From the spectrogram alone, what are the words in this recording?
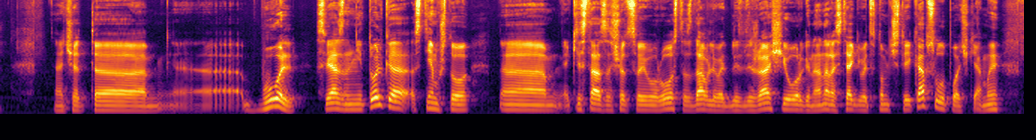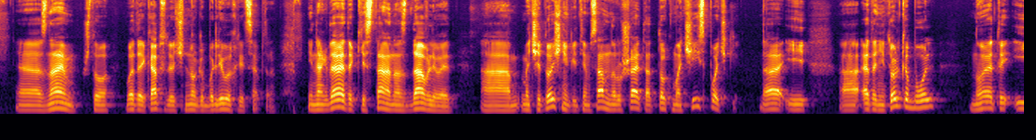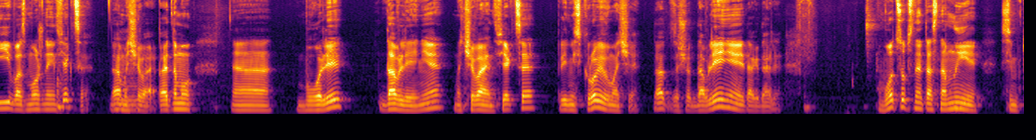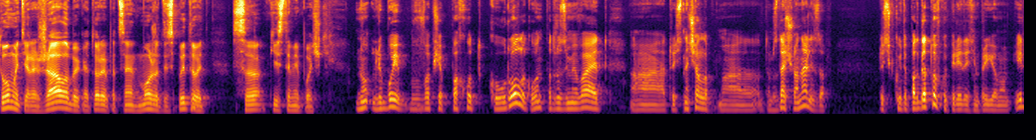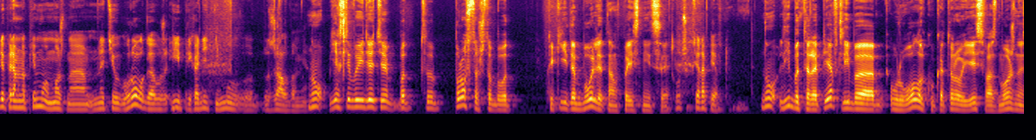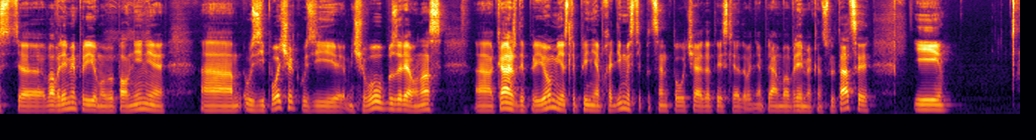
Значит, э, э, боль связана не только с тем, что э, киста за счет своего роста сдавливает близлежащие органы, она растягивает в том числе и капсулу почки, а мы Э, знаем, что в этой капсуле очень много болевых рецепторов. Иногда эта киста, она сдавливает а, мочеточник и тем самым нарушает отток мочи из почки. Да, и а, это не только боль, но это и возможная инфекция да, мочевая. Поэтому а, боли, давление, мочевая инфекция, примесь крови в моче да, за счет давления и так далее. Вот, собственно, это основные симптомы-жалобы, которые пациент может испытывать с кистами почки. Но любой вообще поход к урологу, он подразумевает, а, то есть сначала а, там, сдачу анализов, то есть какую-то подготовку перед этим приемом, или прям напрямую можно найти уролога уже и приходить к нему с жалобами? Ну, если вы идете вот просто, чтобы вот какие-то боли там в пояснице. Лучше к терапевту. Ну, либо терапевт, либо уролог, у которого есть возможность э, во время приема выполнения а, УЗИ почек, УЗИ мочевого пузыря. У нас а, каждый прием, если при необходимости пациент получает это исследование прямо во время консультации. И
